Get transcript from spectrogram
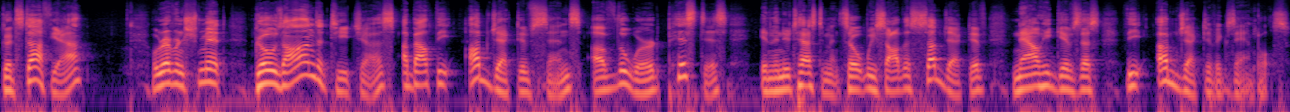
Good stuff, yeah? Well, Reverend Schmidt goes on to teach us about the objective sense of the word pistis in the New Testament. So we saw the subjective, now he gives us the objective examples.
